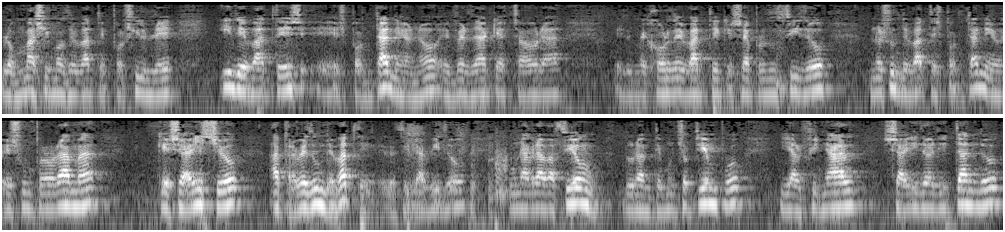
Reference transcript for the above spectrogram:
los máximos debates posibles y debates eh, espontáneos, ¿no? Es verdad que hasta ahora el mejor debate que se ha producido no es un debate espontáneo, es un programa que se ha hecho a través de un debate. Es decir, ha habido una grabación durante mucho tiempo y al final se ha ido editando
